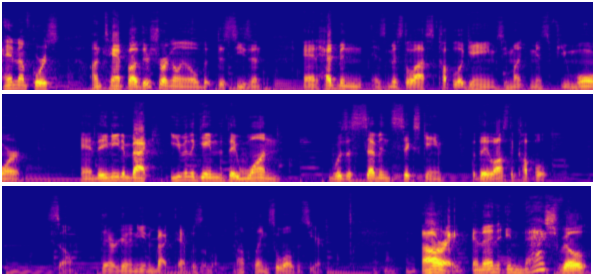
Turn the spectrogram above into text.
And of course, on Tampa, they're struggling a little bit this season. And Hedman has missed the last couple of games. He might miss a few more. And they need him back. Even the game that they won was a 7 6 game, but they lost a couple. So they're going to need him back. Tampa's not playing so well this year. All right. And then in Nashville,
